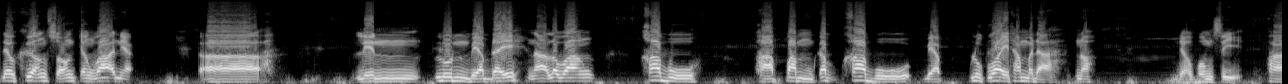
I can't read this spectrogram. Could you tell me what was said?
แล้วเครื่องสองจังหวะเนี่ย เล่นรุ่นแบบใดนะระวังค่าบูผ่าปั๊มกับค่าบูแบบลูกร้อยธรรมดาเนาะเดี๋ยวผมสิพา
